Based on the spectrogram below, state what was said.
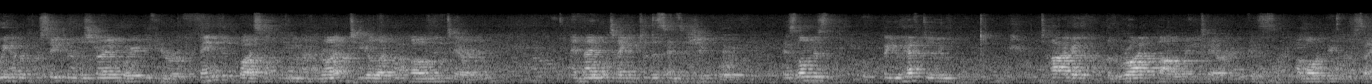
we have a procedure in Australia where if you're offended by something you can write to your local parliamentarian and they will take it to the censorship board as long as but you have to target the right parliamentarian because a lot of people say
